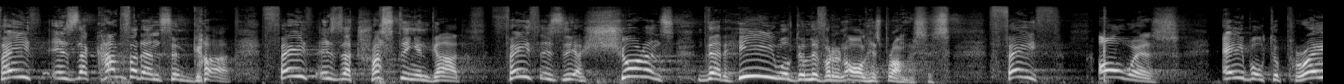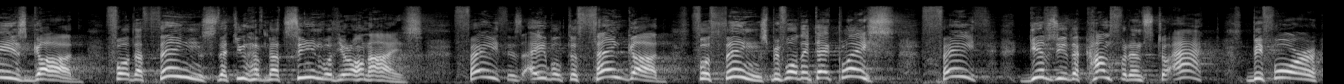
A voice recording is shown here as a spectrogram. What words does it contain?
Faith is the confidence in God. Faith is the trusting in God. Faith is the assurance that He will deliver in all His promises. Faith always able to praise God for the things that you have not seen with your own eyes. Faith is able to thank God for things before they take place. Faith gives you the confidence to act before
